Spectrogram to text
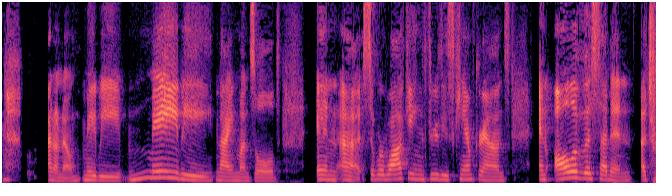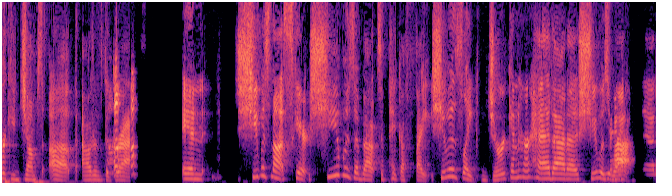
I don't know, maybe maybe nine months old, and uh, so we're walking through these campgrounds, and all of a sudden a turkey jumps up out of the grass, and she was not scared. She was about to pick a fight. She was like jerking her head at us. She was Yeah. at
